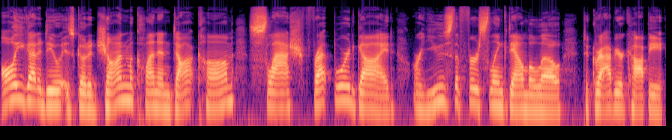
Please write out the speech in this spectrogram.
all you got to do is go to jonmaclennan.com slash fretboard guide or use the first link down below to grab your copy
